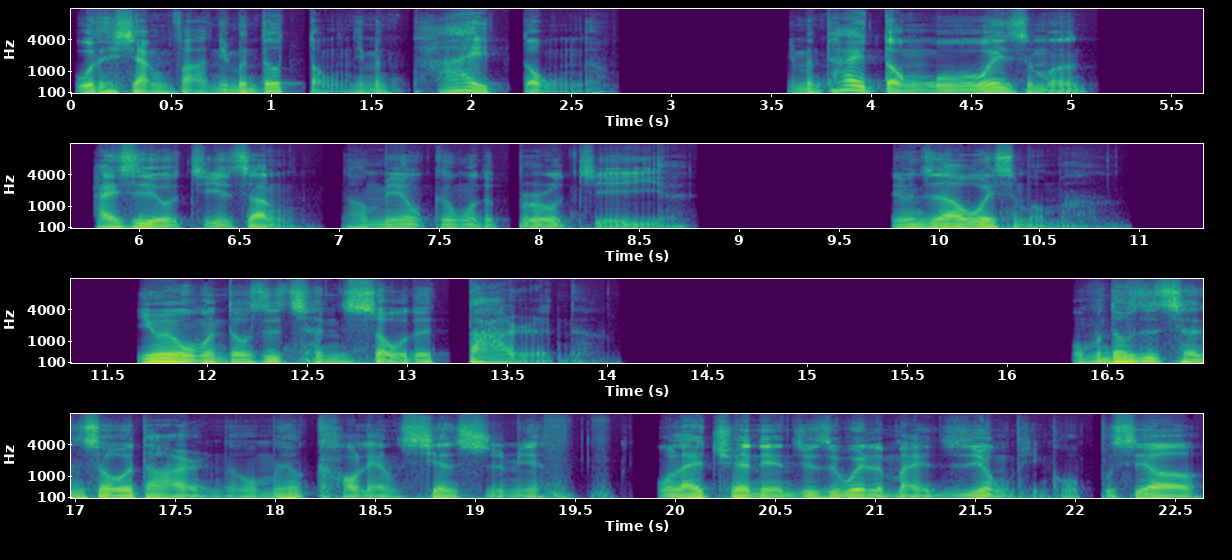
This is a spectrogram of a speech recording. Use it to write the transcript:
我的想法，你们都懂，你们太懂了，你们太懂我为什么还是有结账，然后没有跟我的 bro 结义了。你们知道为什么吗？因为我们都是成熟的大人了。我们都是成熟的大人了，我们要考量现实面。我来全联就是为了买日用品，我不是要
